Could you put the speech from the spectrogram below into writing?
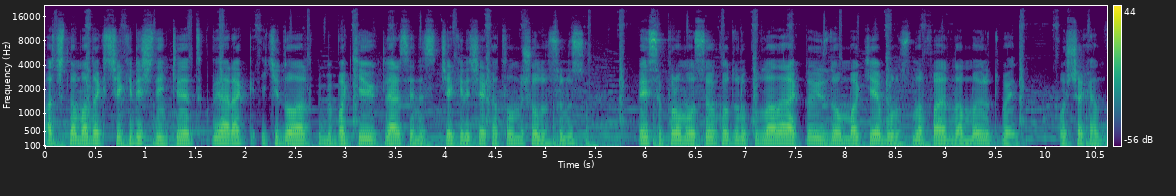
Açıklamadaki çekiliş linkine tıklayarak 2 dolarlık bir bakiye yüklerseniz çekilişe katılmış olursunuz. Neyse promosyon kodunu kullanarak da %10 bakiye bonusunda faydalanmayı unutmayın. Hoşçakalın.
